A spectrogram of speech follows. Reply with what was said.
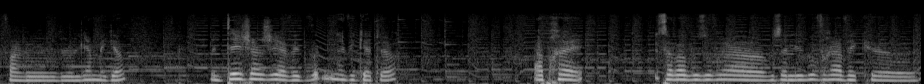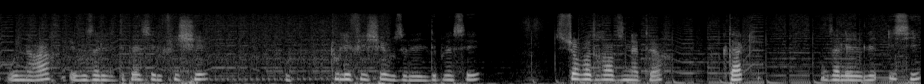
enfin le, lien méga. Le télécharger avec votre navigateur. Après, ça va vous ouvrir, vous allez l'ouvrir avec euh, WinRAR et vous allez déplacer le fichier. Tous les fichiers, vous allez le déplacer sur votre ordinateur. Tac. Vous allez aller ici.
